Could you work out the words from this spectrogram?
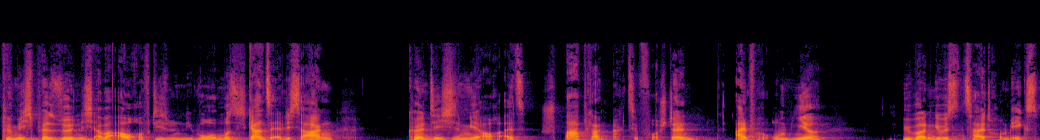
Für mich persönlich, aber auch auf diesem Niveau, muss ich ganz ehrlich sagen, könnte ich sie mir auch als Sparplanaktie vorstellen. Einfach um hier über einen gewissen Zeitraum X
